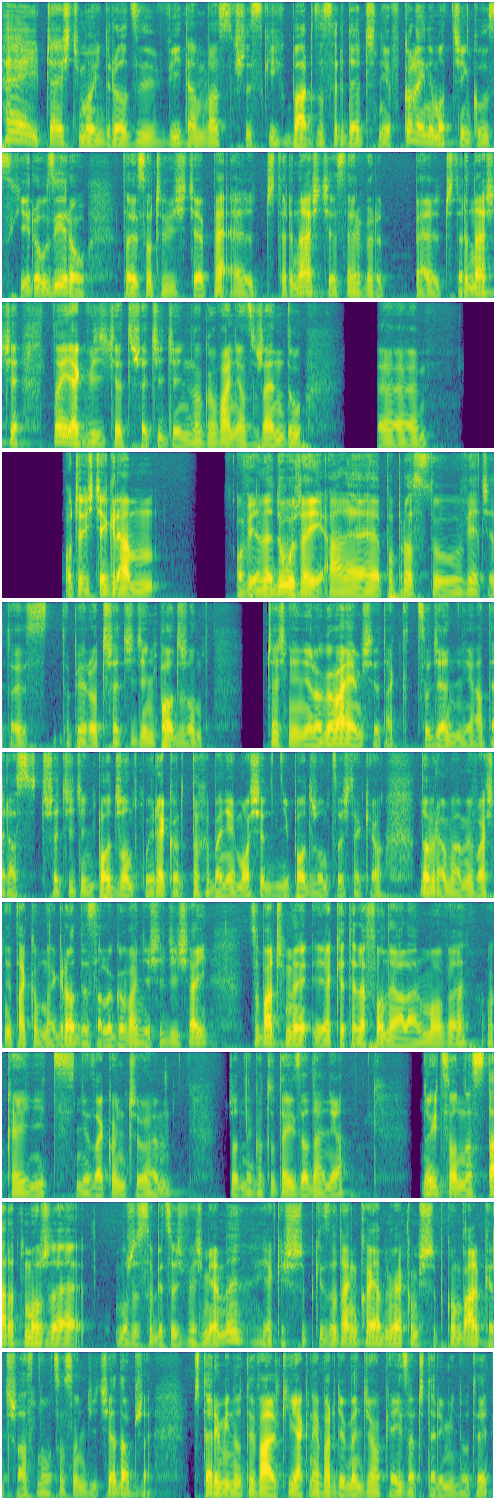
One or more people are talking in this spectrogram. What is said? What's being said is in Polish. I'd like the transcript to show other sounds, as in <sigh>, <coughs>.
Hej, cześć moi drodzy, witam was wszystkich bardzo serdecznie w kolejnym odcinku z Hero Zero. To jest oczywiście PL14, serwer PL14. No i jak widzicie, trzeci dzień logowania z rzędu. E, oczywiście gram o wiele dłużej, ale po prostu wiecie, to jest dopiero trzeci dzień pod rząd. Wcześniej nie logowałem się tak codziennie, a teraz trzeci dzień pod rząd. Mój rekord to chyba nie wiem, 8 dni pod rząd, coś takiego. Dobra, mamy właśnie taką nagrodę za logowanie się dzisiaj. Zobaczmy, jakie telefony alarmowe. Okej, nic nie zakończyłem. Żadnego tutaj zadania. No i co, na start może, może sobie coś weźmiemy? Jakieś szybkie zadanko? Ja bym jakąś szybką walkę trzasnął, co sądzicie? Dobrze. 4 minuty walki, jak najbardziej będzie ok, za 4 minuty.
